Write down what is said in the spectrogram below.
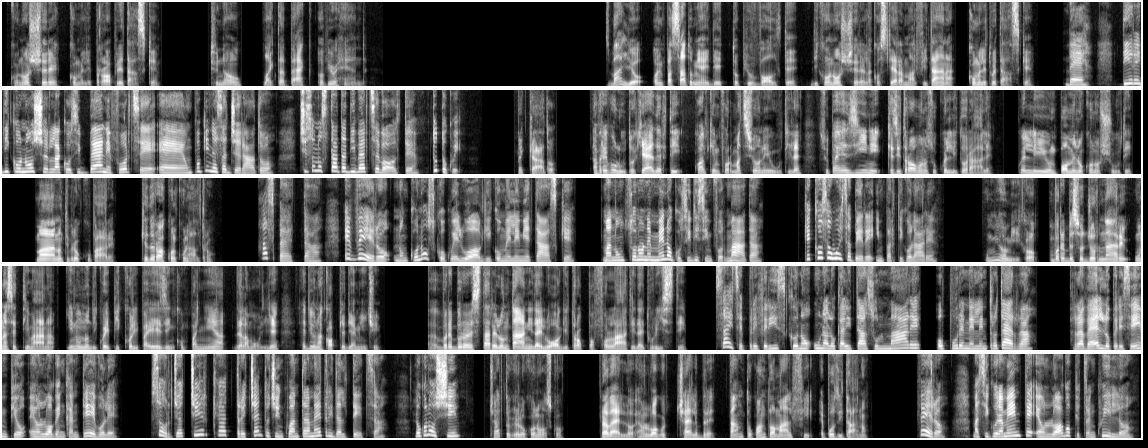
Conoscere come le proprie tasche. To know like the back of your hand. Sbaglio o in passato mi hai detto più volte di conoscere la costiera amalfitana come le tue tasche. Beh, dire di conoscerla così bene forse è un pochino esagerato. Ci sono stata diverse volte. Tutto qui. Peccato. Avrei voluto chiederti qualche informazione utile sui paesini che si trovano su quel litorale, quelli un po' meno conosciuti. Ma non ti preoccupare, chiederò a qualcun altro. Aspetta, è vero, non conosco quei luoghi come le mie tasche, ma non sono nemmeno così disinformata. Che cosa vuoi sapere in particolare? Un mio amico vorrebbe soggiornare una settimana in uno di quei piccoli paesi in compagnia della moglie e di una coppia di amici. Eh, vorrebbero restare lontani dai luoghi troppo affollati dai turisti. Sai se preferiscono una località sul mare oppure nell'entroterra? Ravello, per esempio, è un luogo incantevole. Sorge a circa 350 metri d'altezza. Lo conosci? Certo che lo conosco. Ravello è un luogo celebre tanto quanto Amalfi e Positano. Vero, ma sicuramente è un luogo più tranquillo.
